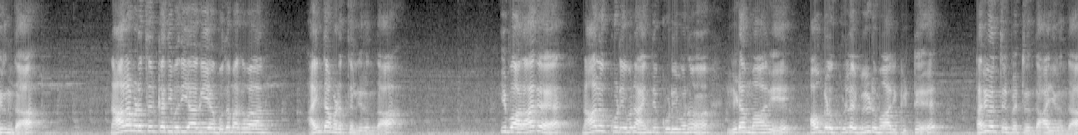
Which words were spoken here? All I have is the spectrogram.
இருந்தால் நாலாம் இடத்திற்கு அதிபதியாகிய புத பகவான் ஐந்தாம் இடத்தில் இருந்தா இவ்வாறாக நாலு கூடியவனும் ஐந்து கூடியவனும் இடம் மாறி அவங்களுக்குள்ள வீடு மாறிக்கிட்டு பரிவர்த்தனை பெற்றிருந்தா இருந்தா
